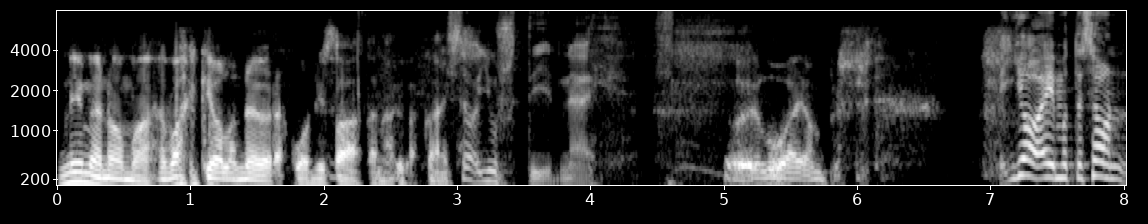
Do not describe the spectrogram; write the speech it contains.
Nimenomaan, vaikea olla nöyrä, kun on niin saatana hyvä kaikki. Se on justiin näin. Oi luojan pysyt. Joo, ei, mutta se on,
